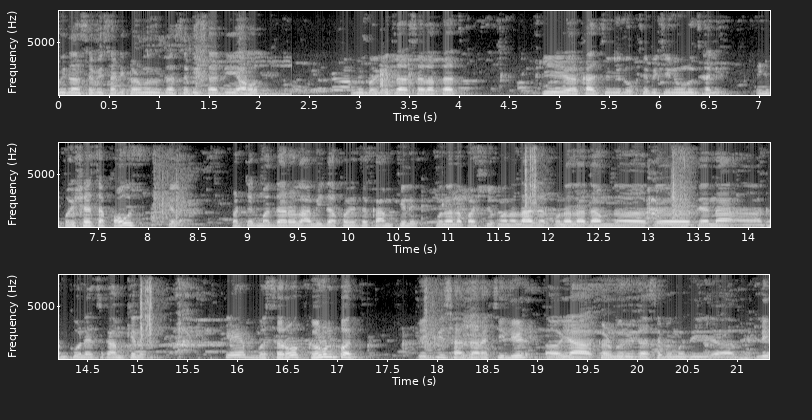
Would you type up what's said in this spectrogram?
विधानसभेसाठी कळमूर विधानसभेसाठी आहोत. तुम्ही बघितलं असेल आताच की कालची लोकसभेची निवडणूक झाली. त्यांनी पैशाचा पाऊस केला. प्रत्येक मतदाराला आम्ही दाखवण्याचं काम केले. कोणाला पाचशे कोणाला हजार कोणाला दाम त्यांना धमकवण्याचं काम केले. ते सर्व करून पण एकवीस हजाराची लीड या कळमूर विधानसभेमध्ये भेटली.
